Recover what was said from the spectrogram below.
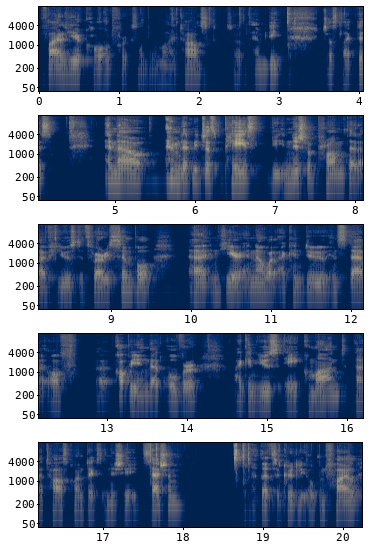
file here called, for example, my task, so MD, just like this. And now let me just paste the initial prompt that I've used. It's very simple uh, in here. And now what I can do instead of uh, copying that over, I can use a command, uh, task context initiate session. That's a currently open file. And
